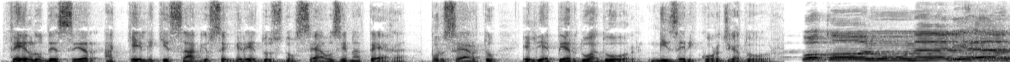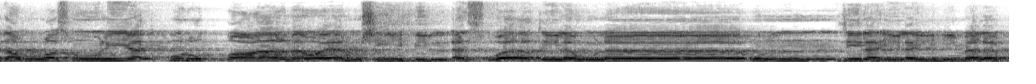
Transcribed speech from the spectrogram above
fê-lo descer aquele que sabe os segredos nos céus e na terra. Por certo, ele é perdoador, misericordiador. وقالوا ما لهذا الرسول يأكل الطعام ويمشي في الأسواق لولا أنزل إليه ملك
